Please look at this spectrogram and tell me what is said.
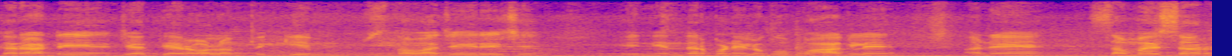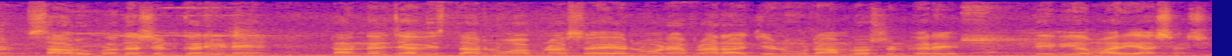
કરાટે જે અત્યારે ઓલિમ્પિક ગેમ્સ થવા જઈ રહી છે એની અંદર પણ એ લોકો ભાગ લે અને સમયસર સારું પ્રદર્શન કરીને તાંદલજા વિસ્તારનું આપણા શહેરનું અને આપણા રાજ્યનું નામ રોશન કરે તેવી અમારી આશા છે.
